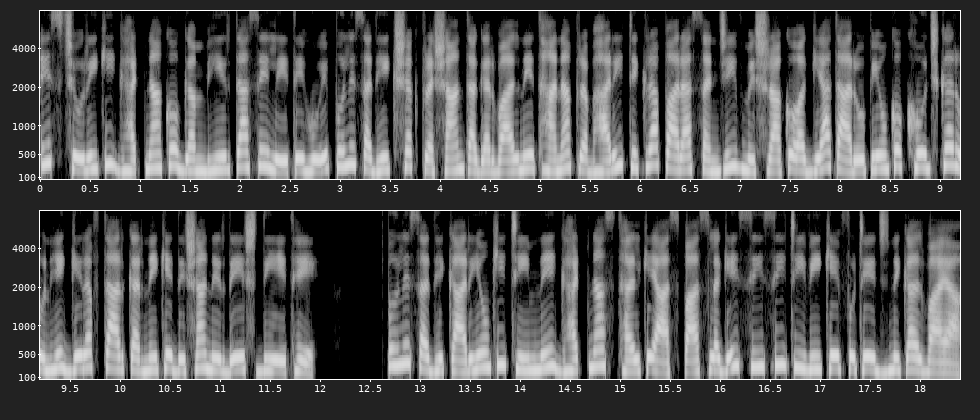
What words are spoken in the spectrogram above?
इस चोरी की घटना को गंभीरता से लेते हुए पुलिस अधीक्षक प्रशांत अग्रवाल ने थाना प्रभारी टिकरापारा संजीव मिश्रा को अज्ञात आरोपियों को खोजकर उन्हें गिरफ़्तार करने के दिशा निर्देश दिए थे। पुलिस अधिकारियों की टीम ने घटना स्थल के आसपास लगे सीसीटीवी के फुटेज निकलवाया,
